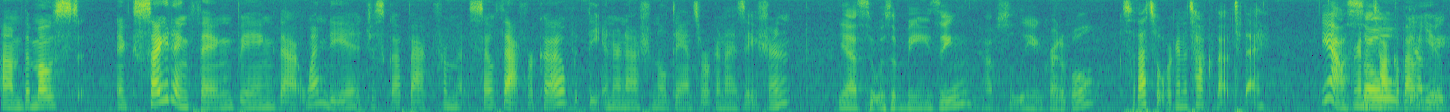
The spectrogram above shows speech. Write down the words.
Um, the most exciting thing being that Wendy just got back from South Africa with the International Dance Organization. Yes, it was amazing. Absolutely incredible. So, that's what we're going to talk about today. Yeah, We're gonna so talk about yeah, you. ba-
